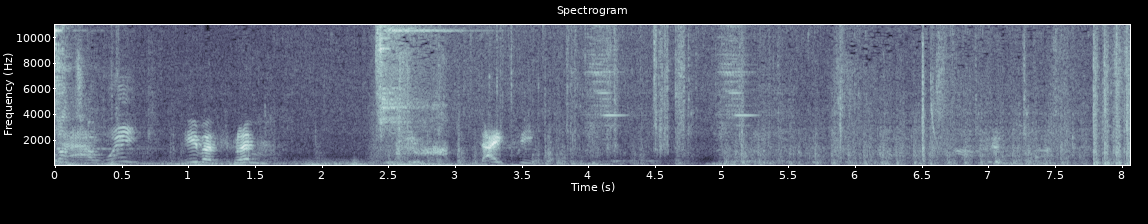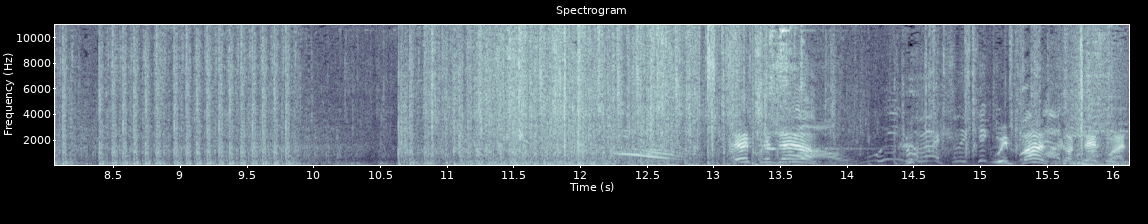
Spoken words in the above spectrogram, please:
Such a weak. Even split! Dicey! Set it down! I'm We both got that one!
